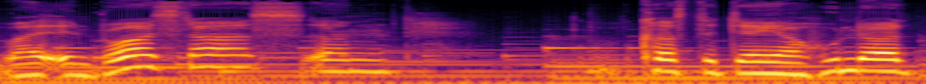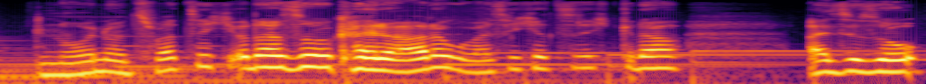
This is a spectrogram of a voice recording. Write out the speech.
Weil in Brawl Stars ähm, kostet der ja 129 oder so. Keine Ahnung, weiß ich jetzt nicht genau. Also so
